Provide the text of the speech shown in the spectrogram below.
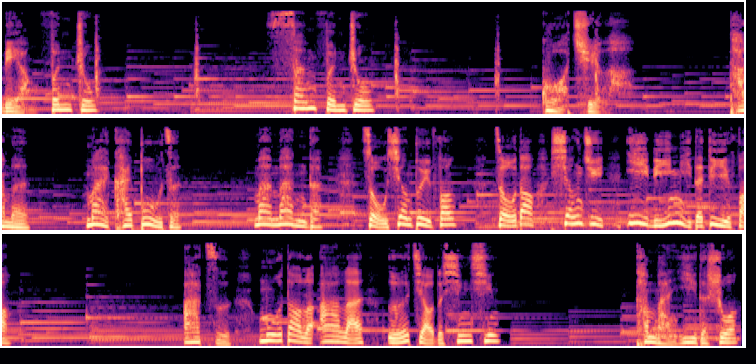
两分钟，三分钟。过去了。他们迈开步子，慢慢的走向对方，走到相距一厘米的地方。阿紫摸到了阿兰额角的星星，他满意的说：“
